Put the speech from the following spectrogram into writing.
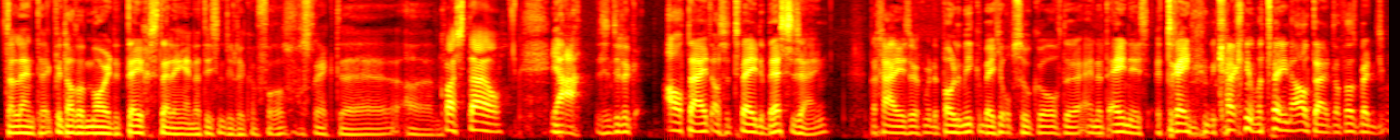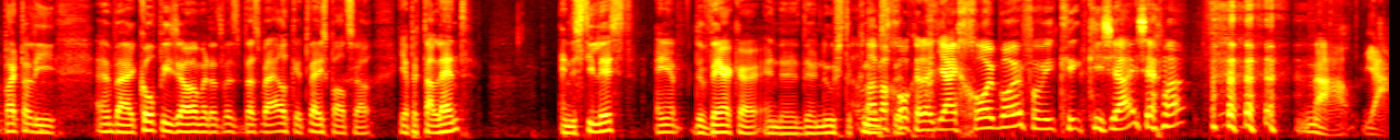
Talenten. Ik vind dat het mooi, de tegenstelling. En dat is natuurlijk een vol- volstrekt... eh, ehm, Qua stijl. Ja, het is natuurlijk altijd als het twee de beste zijn. Dan ga je zeg maar de polemiek een beetje opzoeken. Of de, en het ene is het trainen. Dan krijg je meteen altijd. Dat was bij Bartali en bij Koppie zo. Maar dat was, dat is bij elke tweespalt zo. Je hebt het talent en de stylist. En je hebt de werker en de, de noeste Laat maar knoeste. gokken dat jij gooiboy, voor wie ki- kies jij, zeg maar? Nou, ja,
